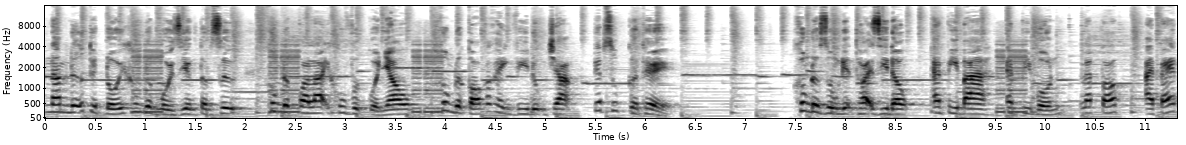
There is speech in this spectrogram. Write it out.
Nam nữ tuyệt đối không được ngồi riêng tâm sự, không được qua lại khu vực của nhau, không được có các hành vi đụng chạm, tiếp xúc cơ thể, không được dùng điện thoại di động, MP3, MP4, laptop, iPad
